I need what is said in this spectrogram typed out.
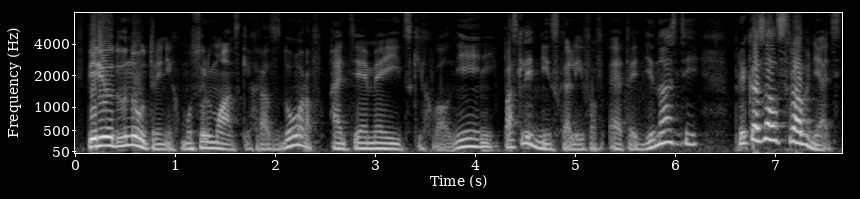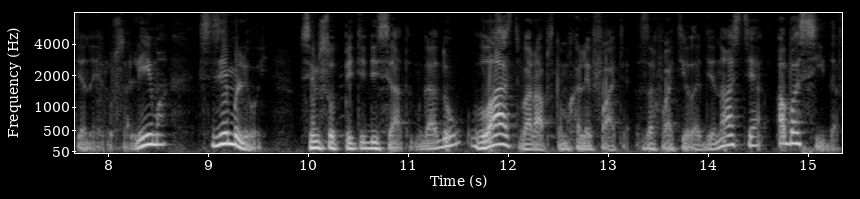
В период внутренних мусульманских раздоров, антиамиаидских волнений, последний из халифов этой династии приказал сравнять стены Иерусалима с землей. В 750 году власть в арабском халифате захватила династия аббасидов,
